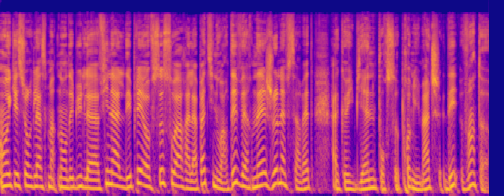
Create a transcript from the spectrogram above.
En hockey sur glace maintenant, début de la finale des playoffs ce soir à la patinoire des Vernets. Genève Servette accueille Bienne pour ce premier match des 20h.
